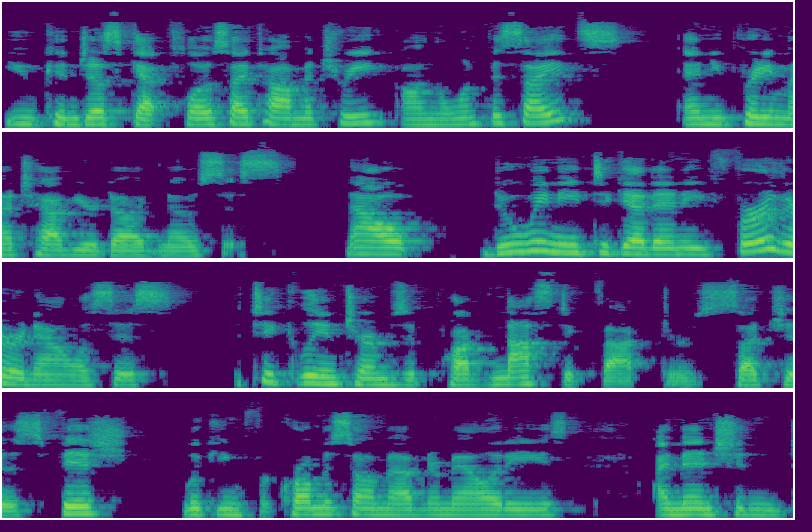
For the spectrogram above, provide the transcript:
you can just get flow cytometry on the lymphocytes and you pretty much have your diagnosis. Now, do we need to get any further analysis, particularly in terms of prognostic factors such as FISH looking for chromosome abnormalities? I mentioned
